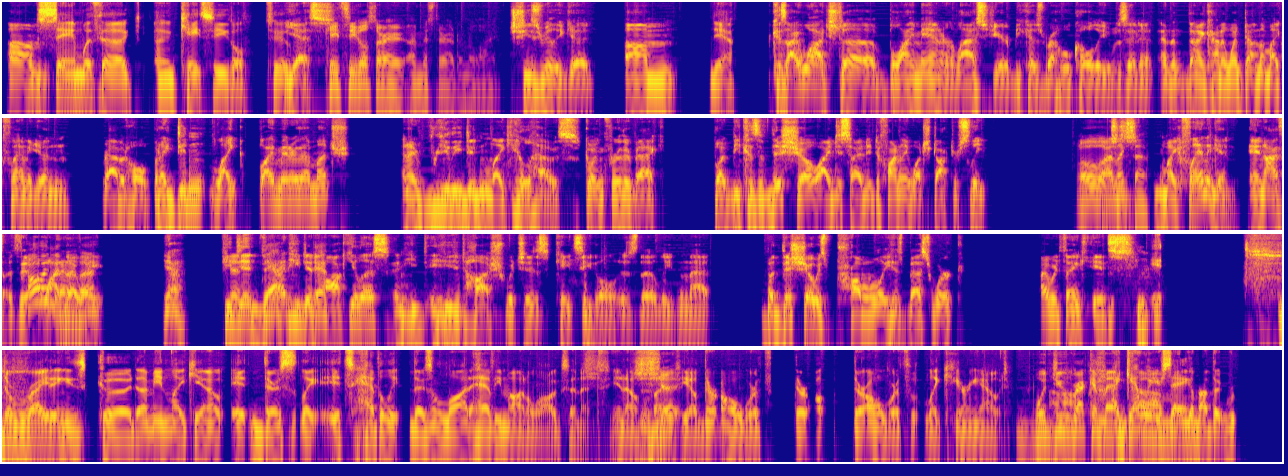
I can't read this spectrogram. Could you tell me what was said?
Um, Same with uh, uh, Kate Siegel too. yes, Kate Siegel. Sorry, I missed her. I don't know why. she's really good. Um, Yeah. Because I watched uh, Bly Manor last year because Rahul Kohli was in it, and then, then I kind of went down the Mike Flanagan rabbit hole. But I didn't like Bly Manor that much, and I really didn't like Hill House going further back. But because of this show, I decided to finally watch Doctor Sleep. Oh, I like is that. Mike Flanagan, and I thought, Oh, why didn't did know I that. wait? Yeah, he Shit. did that. he did yeah. Oculus, and he he did Hush, which is Kate Siegel is the lead in that. But this show is probably his best work. I would think it's the writing is good. I mean, like you know, it there's like it's heavily there's a lot of heavy monologues in it. You know, Should- but you know they're all worth they're all, they're all worth like hearing out. Would you Um, recommend? I get what um, you're saying about the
